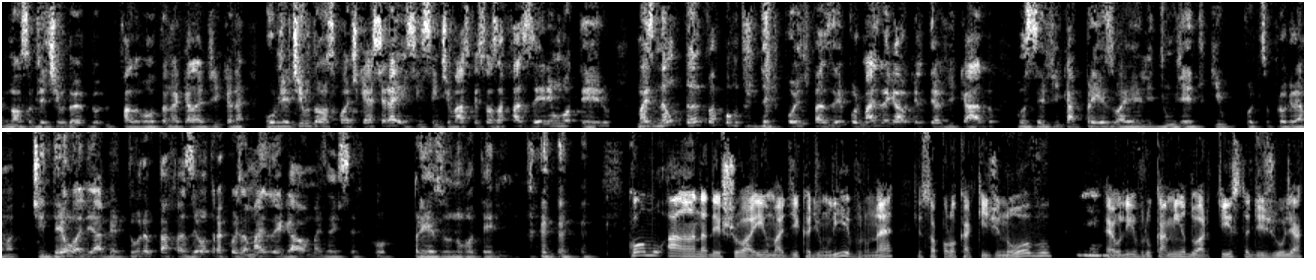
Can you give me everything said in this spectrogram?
nosso objetivo, do, do, voltando àquela dica, né? O objetivo do nosso podcast era esse, incentivar as pessoas a fazerem um roteiro. Mas não tanto a ponto de depois de fazer, por mais legal que ele tenha ficado, você ficar preso a ele de um jeito que putz, o programa te deu ali a abertura para fazer outra coisa mais legal, mas aí você ficou preso no roteirinho. Como a Ana deixou aí uma dica de um livro, né? Que é só colocar aqui de novo. É, é o livro O Caminho do Artista de Julia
